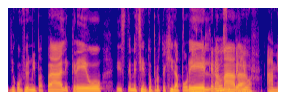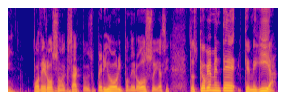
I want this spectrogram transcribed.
Yo confío en mi papá, le creo, este, me siento protegida por él, y que creo amada. superior a mí. Poderoso, exacto, superior y poderoso y así. Entonces, que obviamente que me guía,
